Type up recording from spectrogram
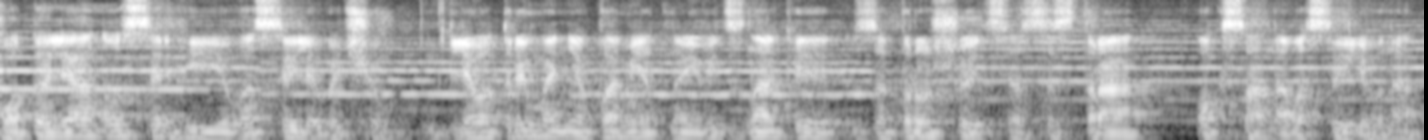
Подоляну Сергію Васильовичу. Для отримання пам'ятної відзнаки запрошується сестра Оксана Васильівна.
